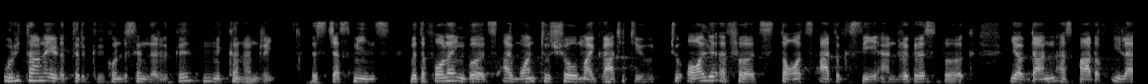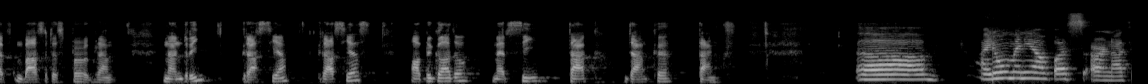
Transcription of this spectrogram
உரித்தான இடத்திற்கு கொண்டு சென்றதற்கு மிக்க நன்றி this just means with the following words, I want to show my gratitude to all your efforts, thoughts, advocacy, and rigorous work you have done as part of eLife Ambassadors Program. Nandri, gracia, gracias, obrigado, merci, tak, danke, thanks. Uh, I know many of us are not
